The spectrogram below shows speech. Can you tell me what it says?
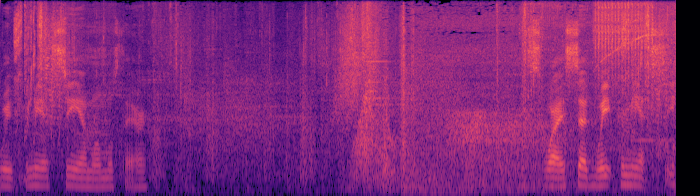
Wait for me to see, I'm almost there. That's why I said wait for me at sea.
